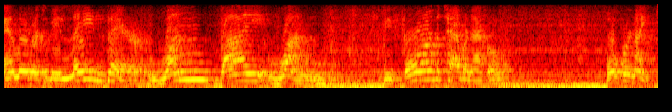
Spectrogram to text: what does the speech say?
and they were to be laid there one by one before the tabernacle overnight.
